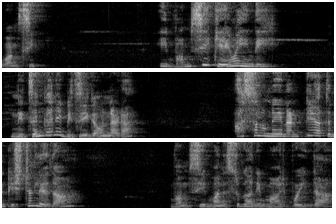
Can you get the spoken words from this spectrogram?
వంశీ. ఈ వంశీకి ఏమైంది నిజంగానే బిజీగా ఉన్నాడా? అసలు నేనంటే అతనికి ఇష్టం లేదా? వంశీ మనస్సుగానే మారిపోయిందా?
